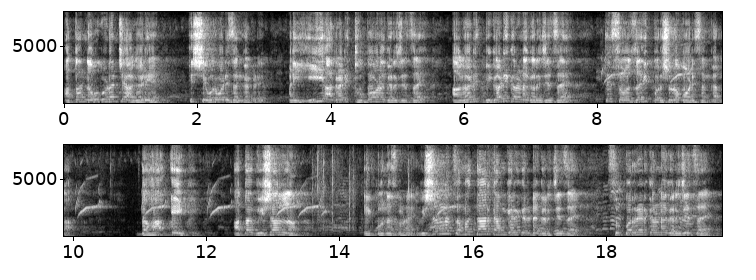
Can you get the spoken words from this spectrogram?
आता नऊ गुणांची आघाडी आहे. ती शेवरवाडी संघाकडे. आणि ही आघाडी थोपवणं गरजेचं आहे. आघाडीत बिघाडी करणं गरजेचं आहे. ते सहजाई परशुरामवाडी संघाला. दहा एक. आता विशालनं एक बोनस गुण आहे. विशालनं चमकदार कामगिरी करणं गरजेचं आहे. सुपर रेड करणं गरजेचं आहे.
